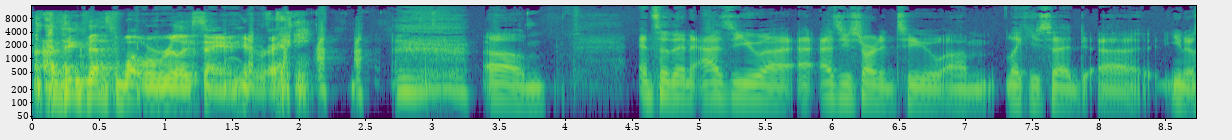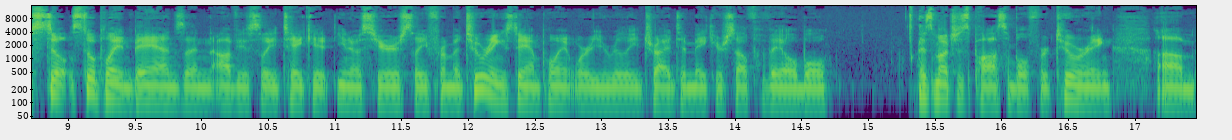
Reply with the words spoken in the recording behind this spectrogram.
I think that's what we're really saying here, right? um, and so then as you uh, as you started to um, like you said uh, you know still still playing bands and obviously take it you know seriously from a touring standpoint where you really tried to make yourself available as much as possible for touring. Um,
